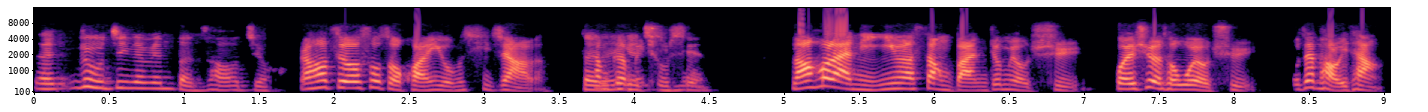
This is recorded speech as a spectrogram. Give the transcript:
呃入境那边等超久，然后最后受手还语，我们弃假了，他们根本没出现。然后后来你因为要上班，你就没有去。回去的时候我有去，我再跑一趟。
